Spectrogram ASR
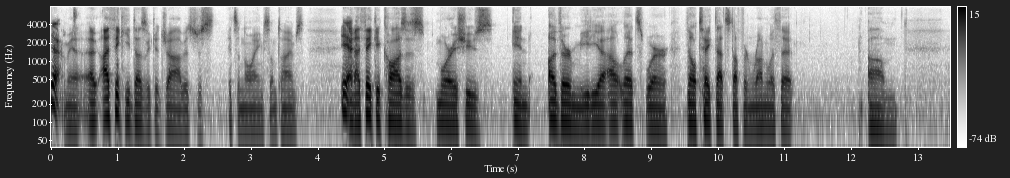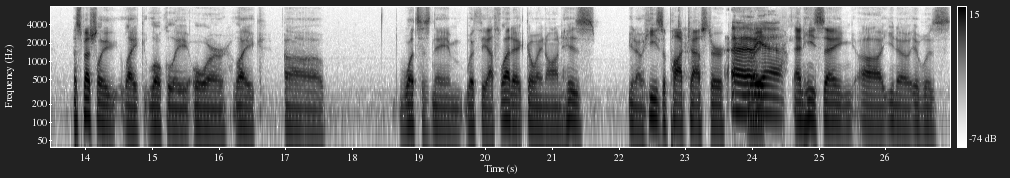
Yeah. I mean, I, I think he does a good job. It's just it's annoying sometimes, yeah, and I think it causes more issues in other media outlets where they'll take that stuff and run with it. Um, especially like locally or like uh, what's his name with the athletic going on his you know he's a podcaster uh, right? yeah, and he's saying uh you know it was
